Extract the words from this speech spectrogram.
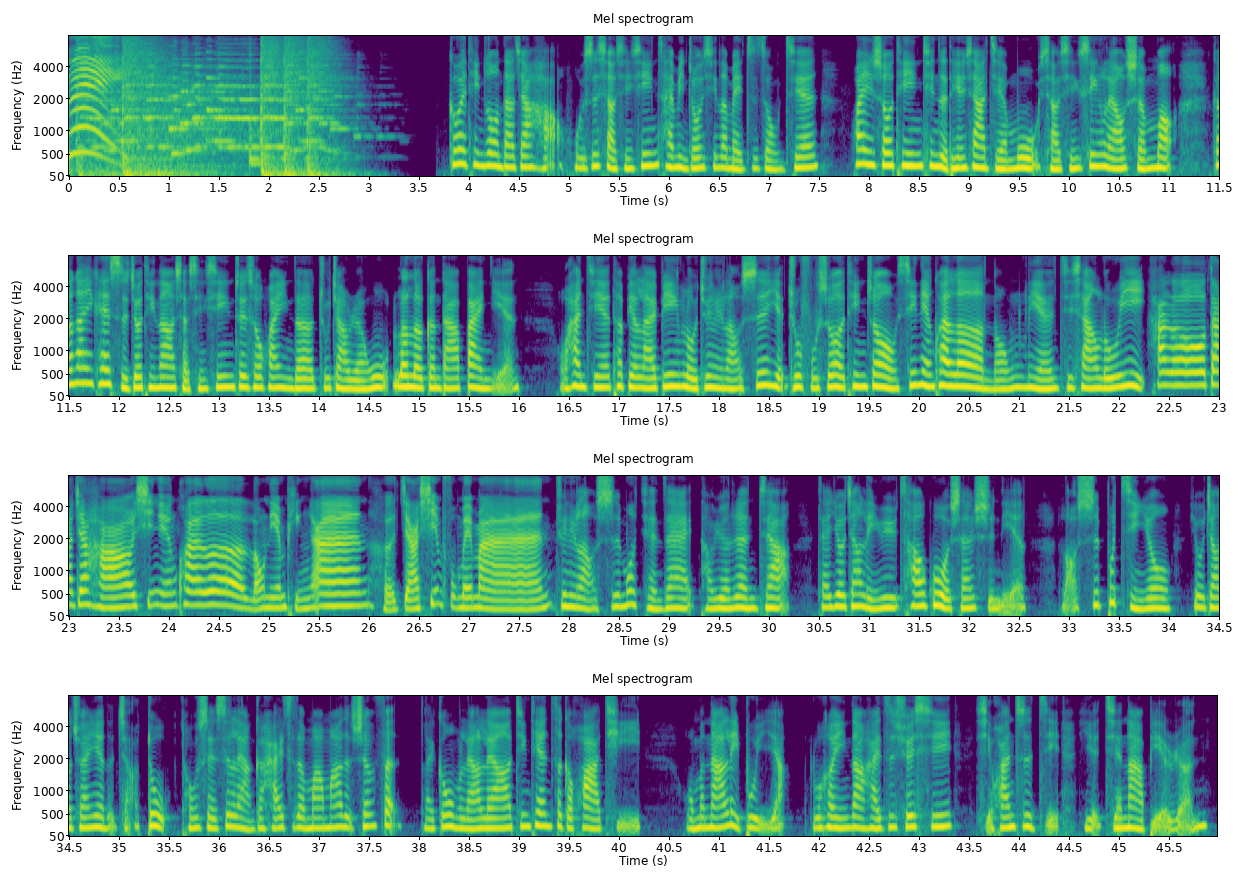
各位听众，大家好，我是小行星产品中心的美智总监，欢迎收听亲子天下节目《小行星聊什么》。刚刚一开始就听到小行星最受欢迎的主角人物乐乐跟大家拜年。我和今天特别来宾罗君玲老师也祝福所有听众新年快乐，龙年吉祥如意。Hello，大家好，新年快乐，龙年平安，阖家幸福美满。君玲老师目前在桃园任教，在幼教领域超过三十年。老师不仅用幼教专业的角度，同时也是两个孩子的妈妈的身份，来跟我们聊聊今天这个话题：我们哪里不一样？如何引导孩子学习喜欢自己，也接纳别人？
